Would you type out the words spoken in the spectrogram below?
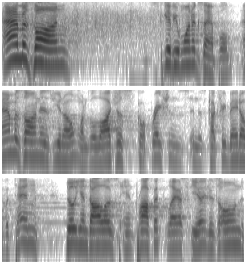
Amazon, just to give you one example, Amazon is, you know, one of the largest corporations in this country, made over 10 billion dollars in profit last year. It is owned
